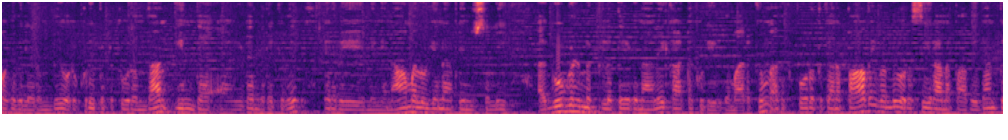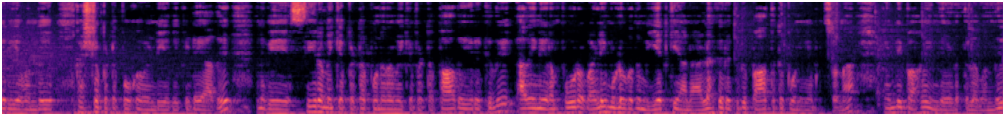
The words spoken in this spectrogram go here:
பகுதியிலிருந்து ஒரு குறிப்பிட்ட தூரம் தான் இந்த இடம் இருக்குது. எனவே நீங்கள் நாமலுயன் அப்படின்னு சொல்லி கூகுள் மேப்பில் தேடினாலே காட்டக்கூடிய விதமாக இருக்கும். அதுக்கு போகிறதுக்கான பாதை வந்து ஒரு சீரான பாதை தான். பெரிய வந்து கஷ்டப்பட்டு போக வேண்டியது கிடையாது. எனவே சீரமைக்கப்பட்ட புனரமைக்கப்பட்ட பாதை இருக்குது. அதே நேரம் பூரா வழி முழுவதும் இயற்கையான அழகு இருக்குது. பார்த்துட்டு போனீங்க அப்படின்னு சொன்னால் கண்டிப்பாக இந்த இடத்துல வந்து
